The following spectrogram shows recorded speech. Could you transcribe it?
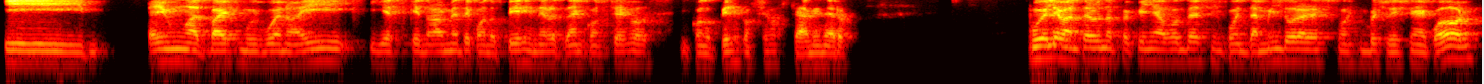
Y hay un advice muy bueno ahí y es que normalmente cuando pides dinero te dan consejos y cuando pides consejos te dan dinero. Pude levantar una pequeña ronda de 50 mil dólares con inversionistas en Ecuador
